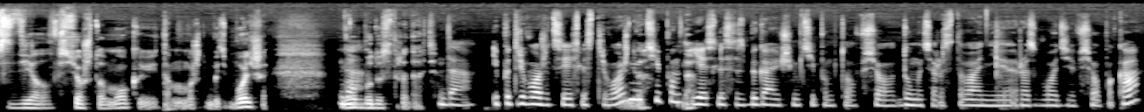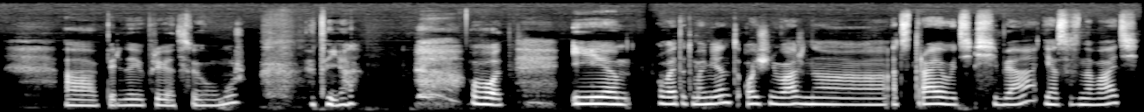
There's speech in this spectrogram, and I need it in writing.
сделал все, что мог, и там, может быть, больше, но Да. буду страдать. Да. И потревожиться, если с тревожным Да, типом, да. если с избегающим типом, то все, думать о расставании, разводе, все, пока. А, передаю привет своему мужу. Это я. Вот. И в этот момент очень важно отстраивать себя и осознавать,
